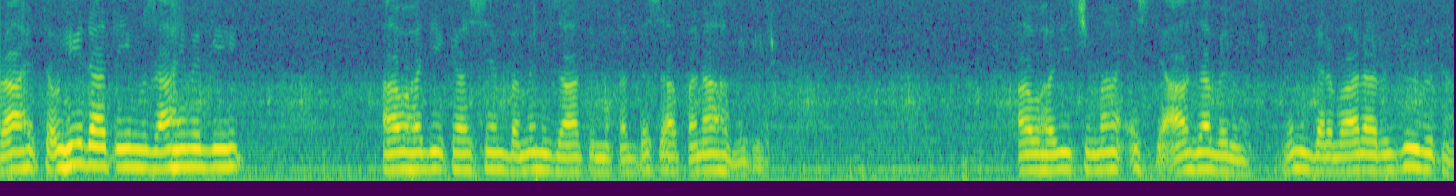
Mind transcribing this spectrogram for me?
راہ توحید آتی مزاحم بھی آوہدی کا سم بمن ذات مقدسہ پناہ بگیر۔ او حدی چما استعاذہ برو یعنی دربارہ رجوع بکن۔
